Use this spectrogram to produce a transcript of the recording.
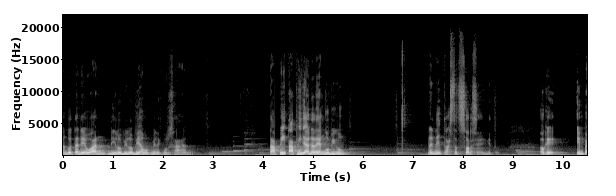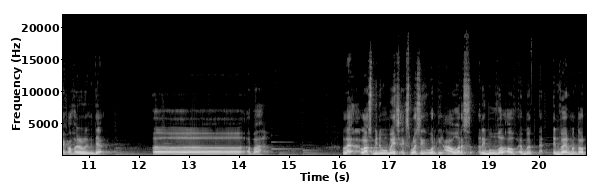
anggota dewan di lobby-lobby sama pemilik perusahaan. Tapi tapi adalah yang gue bingung. Dan ini trusted source ya gitu. Oke, okay, impact of kerja. Uh, apa? Lost minimum wage, exploiting working hours, removal of environmental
